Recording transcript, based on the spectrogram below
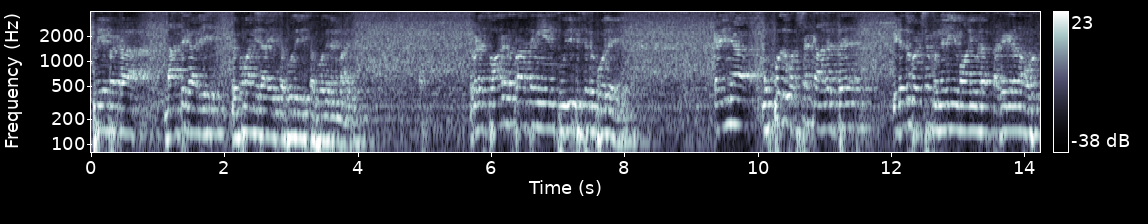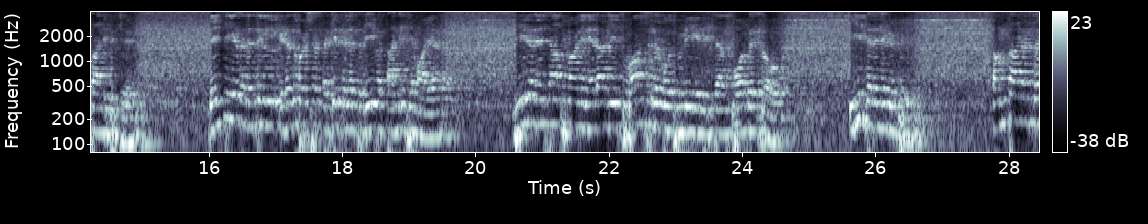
പ്രിയപ്പെട്ട നാട്ടുകാരെ ബഹുമാന്യരായ സഹോദരി സഹോദരന്മാർ ഇവിടെ സ്വാഗത പ്രാസംഗികൻ സൂചിപ്പിച്ചതുപോലെ കഴിഞ്ഞ മുപ്പത് വർഷക്കാലത്ത് ഇടതുപക്ഷ മുന്നണിയുമായുള്ള സഹകരണം അവസാനിപ്പിച്ച് ദേശീയ തലത്തിൽ ഇടതുപക്ഷ സഖ്യത്തിന്റെ സജീവ സാന്നിധ്യമായ ധീരദേശാഭിമാനി നേതാജി സുഭാഷ് ചന്ദ്രബോസ് രൂപീകരിച്ച ഫോർവേഡ് ബ്ലോക്ക് ഈ തെരഞ്ഞെടുപ്പിൽ സംസ്ഥാനത്ത്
